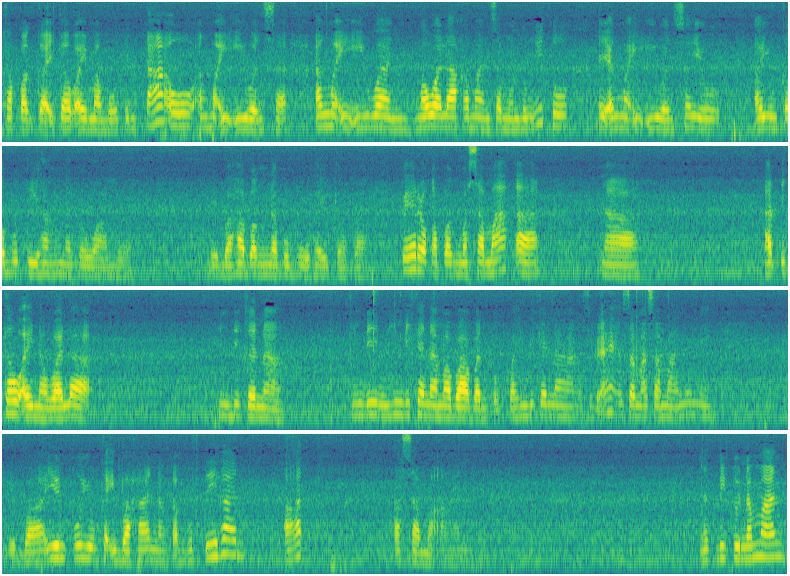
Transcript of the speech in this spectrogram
kapag ka ikaw ay mabuting tao, ang maiiwan sa ang maiiwan, mawala ka man sa mundong ito, ay ang maiiwan sa iyo ay yung kabutihang nagawa mo. 'Di ba? Habang nabubuhay ka pa. Pero kapag masama ka na at ikaw ay nawala, hindi ka na hindi hindi ka na mababantog pa, hindi ka na sabi ay ang sama-sama nun eh. 'Di ba? Yun po yung kaibahan ng kabutihan at kasamaan. At dito naman,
